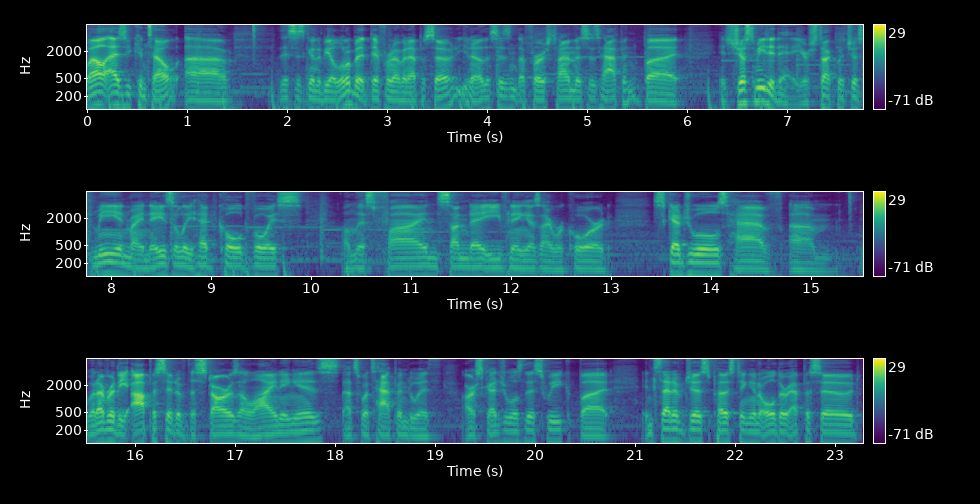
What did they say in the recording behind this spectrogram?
Well, as you can tell, uh, this is going to be a little bit different of an episode. You know, this isn't the first time this has happened, but it's just me today. You're stuck with just me and my nasally head cold voice on this fine Sunday evening as I record. Schedules have um, whatever the opposite of the stars aligning is. That's what's happened with our schedules this week. But instead of just posting an older episode,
